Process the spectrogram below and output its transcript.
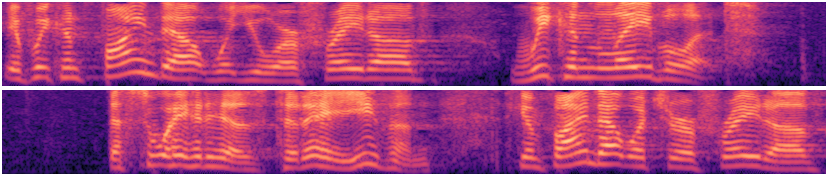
If we can find out what you are afraid of, we can label it. That's the way it is today, even. If you can find out what you're afraid of,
